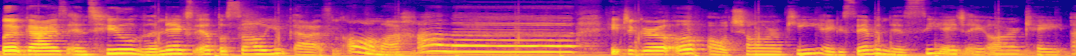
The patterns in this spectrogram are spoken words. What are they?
But guys, until the next episode, you guys know my holla. Hit your girl up on Charm Key 87 is C H A R K I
